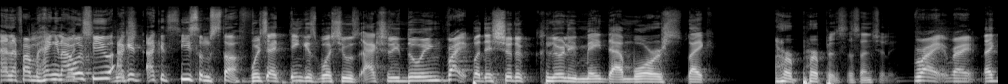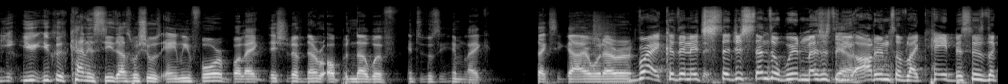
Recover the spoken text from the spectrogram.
and if I'm hanging out Which- with you, I could I could see some stuff. Which I think is what she was actually doing. Right. But they should have clearly made that more like her purpose essentially. Right, right. Like you, you, you could kind of see that's what she was aiming for, but like they should have never opened up with introducing him like sexy guy or whatever. Right, because then it just, it just sends a weird message to the audience of like, hey, this is the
